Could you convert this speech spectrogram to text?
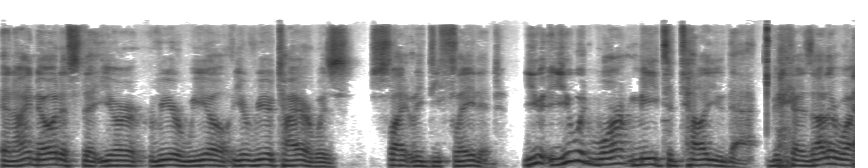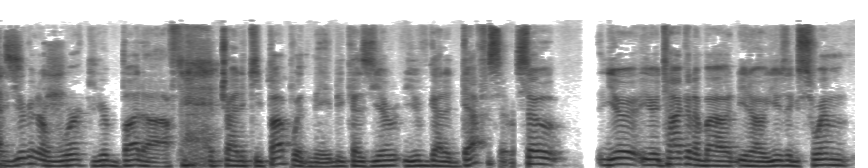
and I noticed that your rear wheel your rear tire was slightly deflated you you would want me to tell you that because otherwise you're going to work your butt off to try to keep up with me because you're you've got a deficit so you're you're talking about you know using swim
